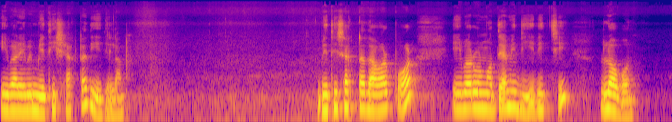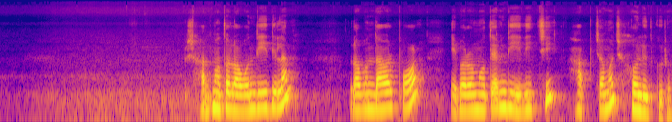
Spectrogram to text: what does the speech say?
এবার এবার মেথি শাকটা দিয়ে দিলাম। মেথি শাকটা দেওয়ার পর এবার ওর মধ্যে আমি দিয়ে দিচ্ছি লবণ। স্বাদ মতো লবণ দিয়ে দিলাম। লবণ দেওয়ার পর এবার ওর মধ্যে আমি দিয়ে দিচ্ছি হাফ চামচ হলুদ গুঁড়ো।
